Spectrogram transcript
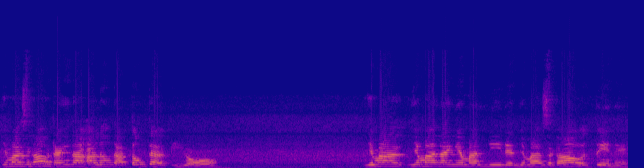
မြန်မာစကားကိုတိုင်းရင်းသားအားလုံးသာတုံးသက်ပြီးတော့မြန်မာမြန်မာနိုင်ငံမှာနေတဲ့မြန်မာစကားကိုသင်တယ်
